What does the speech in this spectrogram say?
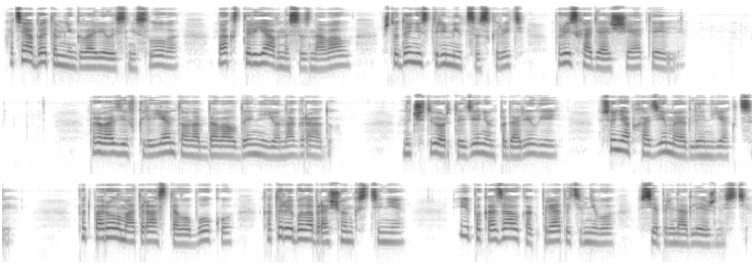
Хотя об этом не говорилось ни слова, Бакстер явно сознавал, что Дэнни стремится скрыть происходящее от Элли. Проводив клиента, он отдавал Дэнни ее награду. На четвертый день он подарил ей все необходимое для инъекции. Подпорол матрас того боку, который был обращен к стене, и показал, как прятать в него все принадлежности.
